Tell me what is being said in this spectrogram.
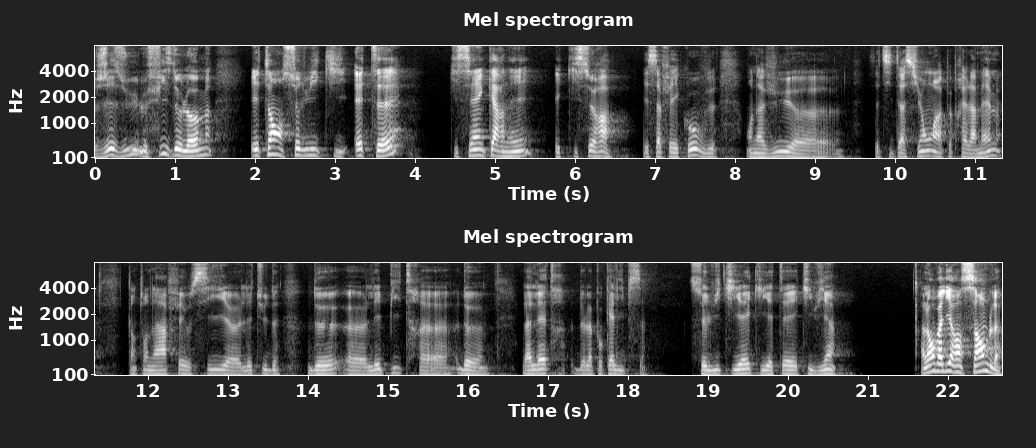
Jésus, le Fils de l'homme, étant celui qui était, qui s'est incarné et qui sera. Et ça fait écho, on a vu euh, cette citation à peu près la même quand on a fait aussi euh, l'étude de euh, l'épître, de la lettre de l'Apocalypse. Celui qui est, qui était qui vient. Alors on va lire ensemble,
